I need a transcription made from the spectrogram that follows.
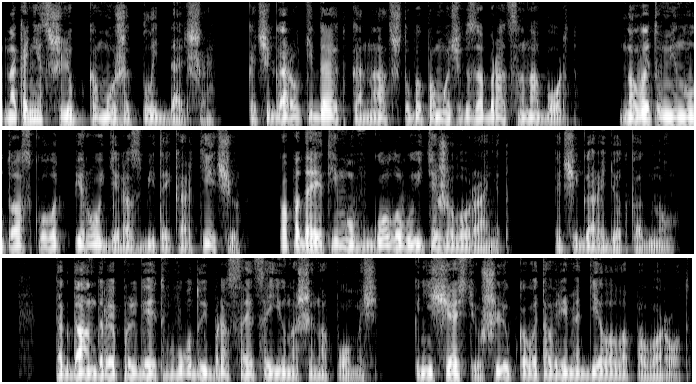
Наконец шлюпка может плыть дальше. Кочегару кидают канат, чтобы помочь взобраться на борт. Но в эту минуту осколок пироги, разбитой картечью, попадает ему в голову и тяжело ранит. Кочегар идет ко дну. Тогда Андре прыгает в воду и бросается юноше на помощь. К несчастью, шлюпка в это время делала поворот.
